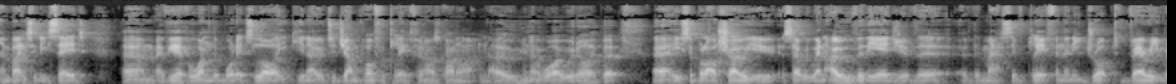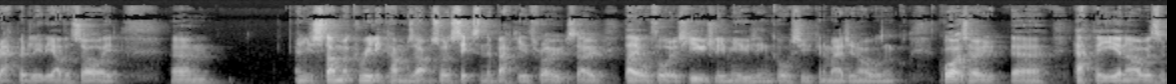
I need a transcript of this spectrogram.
and basically said, um, have you ever wondered what it's like, you know, to jump off a cliff? And I was kind of like, no, you know, why would I? But uh, he said, well, I'll show you. So we went over the edge of the of the massive cliff, and then he dropped very rapidly the other side. Um, and your stomach really comes up and sort of sits in the back of your throat. So they all thought it was hugely amusing. Of course, you can imagine I wasn't quite so uh, happy, and I was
